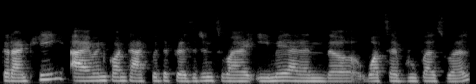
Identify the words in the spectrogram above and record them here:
currently I am in contact with the presidents via email and the WhatsApp group as well.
